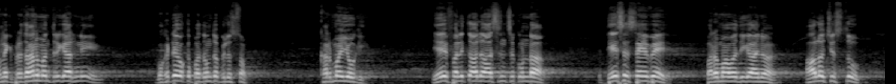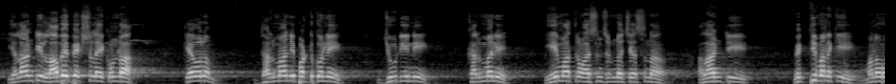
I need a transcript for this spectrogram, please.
మనకి ప్రధానమంత్రి గారిని ఒకటే ఒక పదంతో పిలుస్తాం. కర్మయోగి. ఏ ఫలితాలు ఆశించకుండా దేశ సేవే పరమావధిగా ఆయన ఆలోచిస్తూ ఎలాంటి లాభాపేక్ష లేకుండా కేవలం ధర్మాన్ని పట్టుకొని డ్యూటీని కర్మని ఏమాత్రం ఆశించకుండా చేస్తున్న అలాంటి వ్యక్తి మనకి మనం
